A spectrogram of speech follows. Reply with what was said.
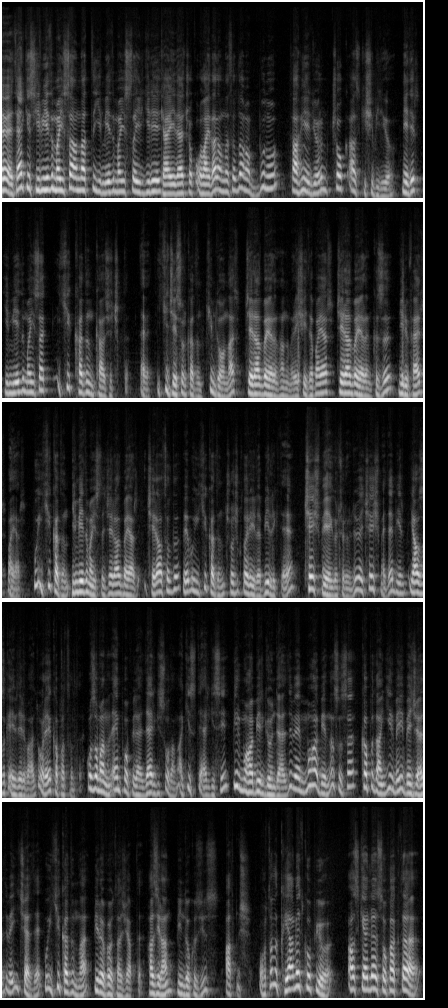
Evet, herkes 27 Mayıs'ı anlattı. 27 Mayıs'la ilgili hikayeler, çok olaylar anlatıldı ama bunu tahmin ediyorum çok az kişi biliyor. Nedir? 27 Mayıs'a iki kadın karşı çıktı. Evet, iki cesur kadın. Kimdi onlar? Celal Bayar'ın hanımı Reşide Bayar, Celal Bayar'ın kızı Nilüfer Bayar. Bu iki kadın 27 Mayıs'ta Celal Bayar içeri atıldı ve bu iki kadın çocuklarıyla birlikte Çeşme'ye götürüldü ve Çeşme'de bir yazlık evleri vardı. Oraya kapatıldı. O zamanın en popüler dergisi olan Akis dergisi bir muhabir gönderdi ve muhabir nasılsa kapıdan girmeyi becerdi ve içeride bu iki kadınla bir röportaj yaptı. Haziran 1960. Ortalık kıyamet kopuyor. Askerler sokakta,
